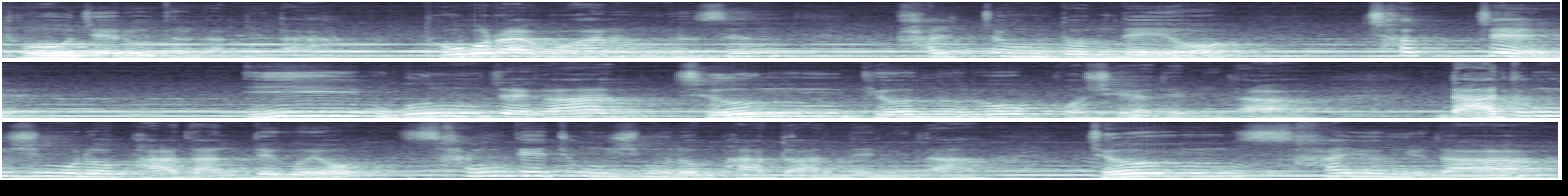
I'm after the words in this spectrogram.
도제로 들어갑니다. 도라고 하는 것은 팔 정도인데요. 첫째, 이 문제가 정견으로 보셔야 됩니다. 나 중심으로 봐도 안 되고요. 상대 중심으로 봐도 안 됩니다. 정사유입니다.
